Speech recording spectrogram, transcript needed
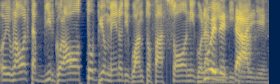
una volta virgola 8 più o meno di quanto fa Sony con Due la vendita. dettagli,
